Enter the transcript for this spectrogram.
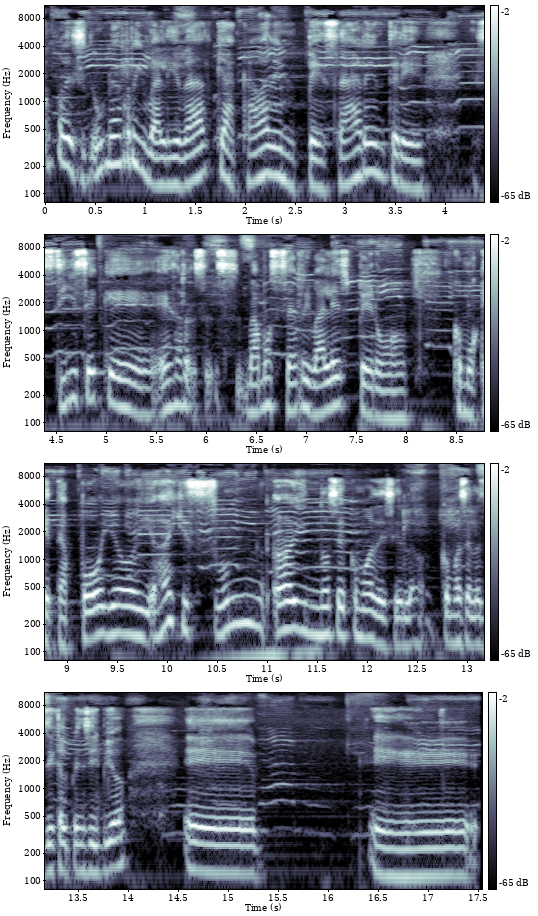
¿cómo decir? Una rivalidad que acaba de empezar entre, sí sé que vamos a ser rivales, pero como que te apoyo y, ay, es un, ay, no sé cómo decirlo, como se los dije al principio, eh, eh,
